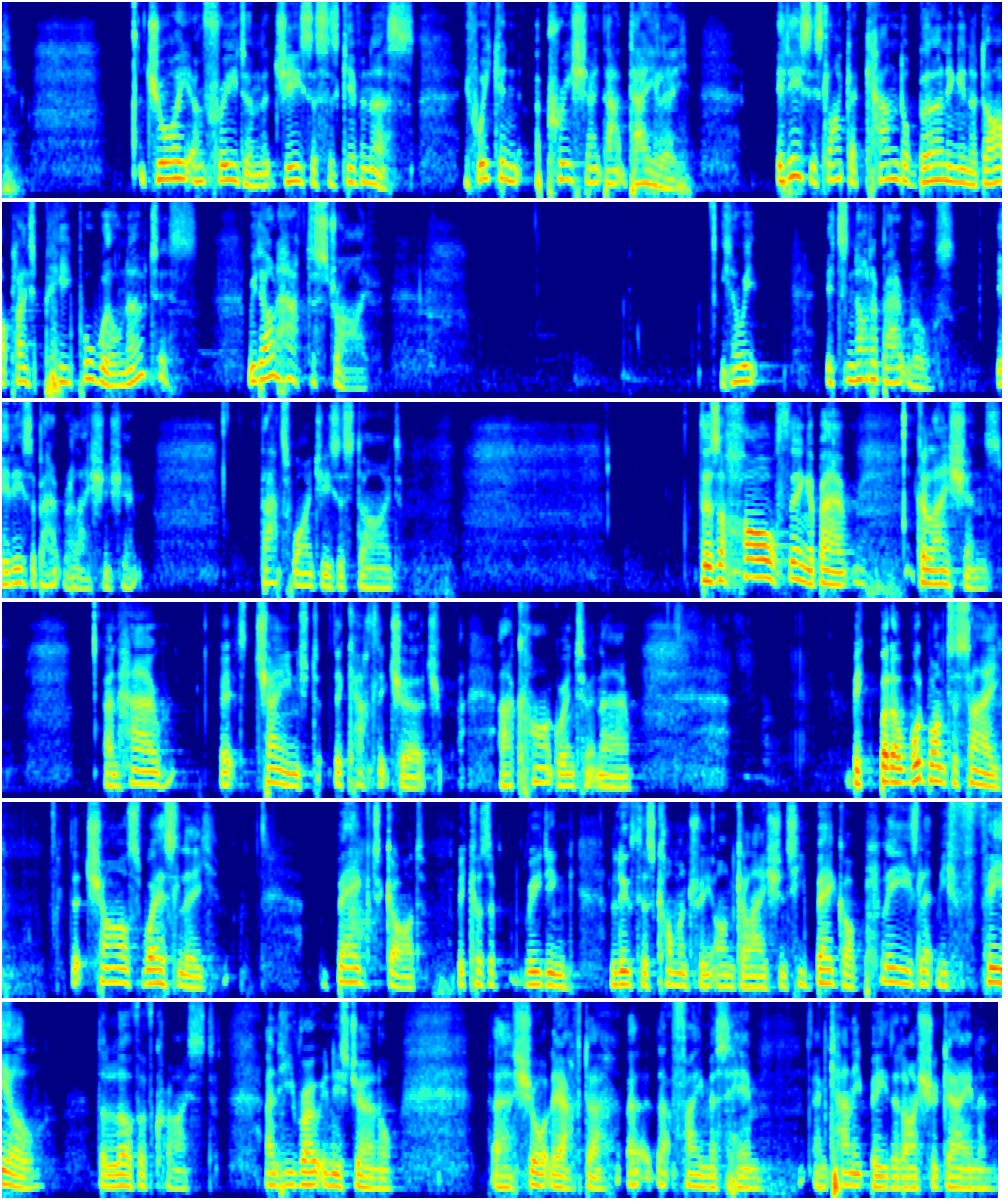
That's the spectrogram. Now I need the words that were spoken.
Joy and freedom that Jesus has given us, if we can appreciate that daily, it is, it's like a candle burning in a dark place. People will notice. We don't have to strive. You know, we, it's not about rules, it is about relationship. That's why Jesus died there's a whole thing about Galatians and how it's changed the Catholic Church. I can't go into it now. But I would want to say that Charles Wesley begged God because of reading Luther's commentary on Galatians. He begged God, please let me feel the love of Christ. And he wrote in his journal, uh, shortly after uh, that famous hymn, And Can It Be That I Should Gain? And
